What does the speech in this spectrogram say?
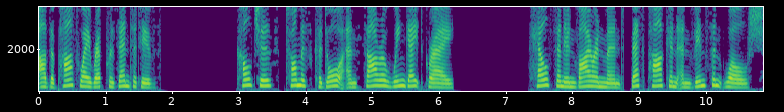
are the pathway representatives Cultures, Thomas Cador and Sarah Wingate Gray. Health and Environment, Beth Parkin and Vincent Walsh.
